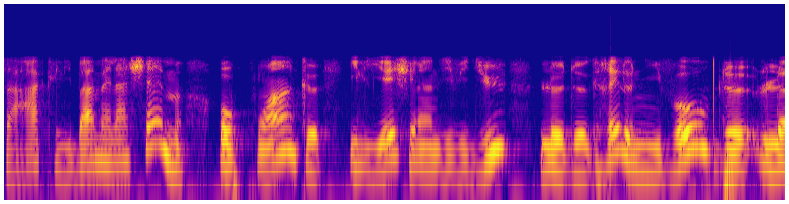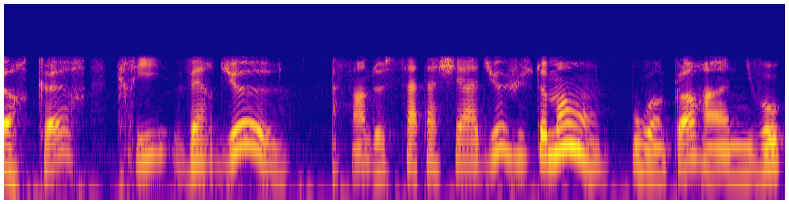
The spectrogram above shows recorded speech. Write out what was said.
Saak Libam El Hashem, au point qu'il y ait chez l'individu le degré, le niveau de leur cœur crie vers Dieu afin de s'attacher à Dieu justement, ou encore à un niveau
